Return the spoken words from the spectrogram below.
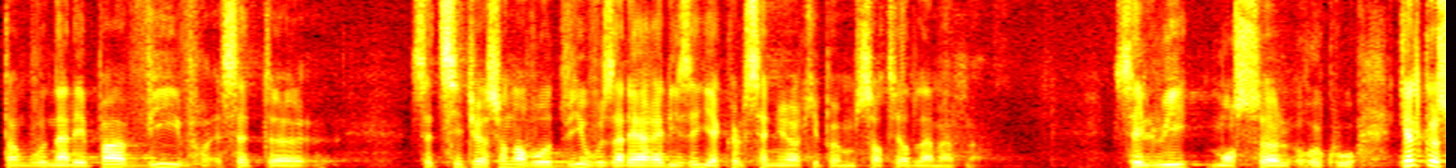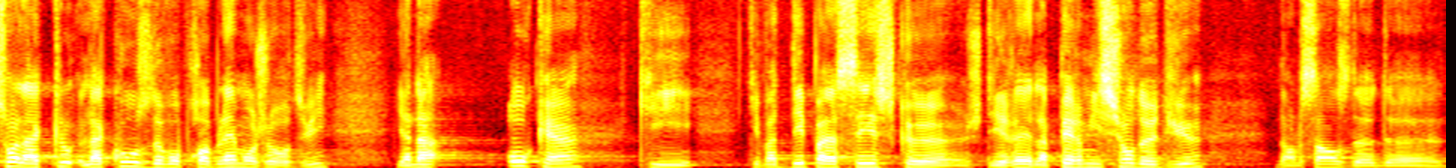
tant que vous n'allez pas vivre cette, euh, cette situation dans votre vie où vous allez réaliser il n'y a que le Seigneur qui peut me sortir de là maintenant. C'est lui mon seul recours. Quelle que soit la, la cause de vos problèmes aujourd'hui, il n'y en a aucun qui, qui va dépasser ce que je dirais la permission de Dieu, dans le sens de,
